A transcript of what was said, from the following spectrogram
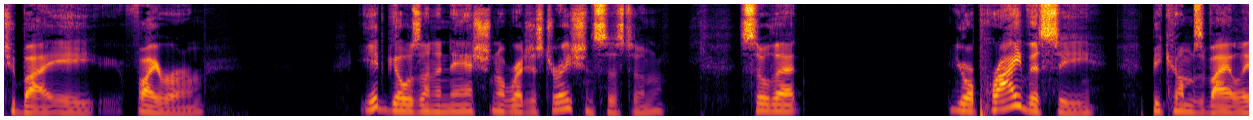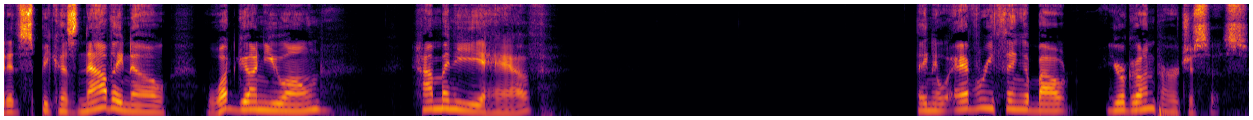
to buy a firearm, it goes on a national registration system so that your privacy becomes violated because now they know what gun you own, how many you have. They know everything about your gun purchases.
